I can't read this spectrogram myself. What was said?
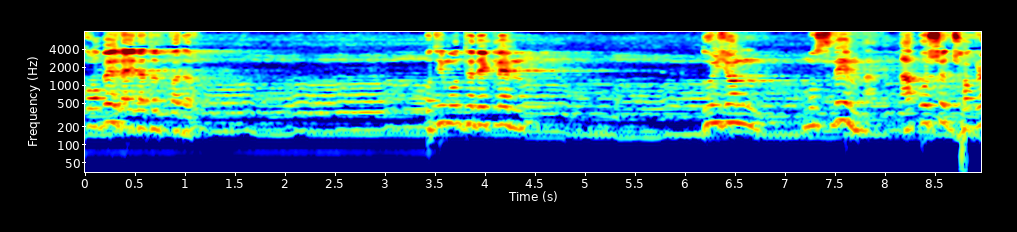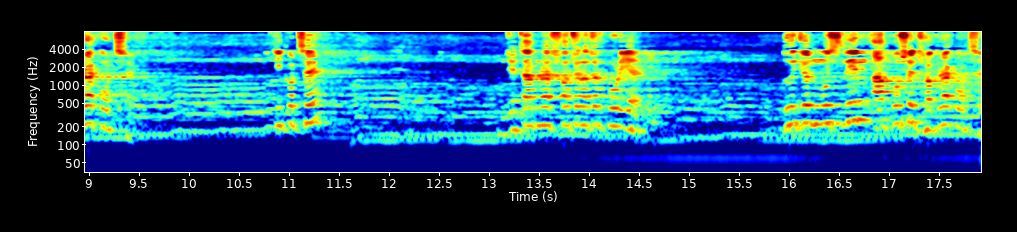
কবে লাইলাতুল কদর? পথিমধ্যে দেখলেন দুইজন মুসলিম আপসে ঝগড়া করছে। কি করছে? যেটা আমরা সচরাচর পড়ি আর কি। দুইজন মুসলিম আপোষে ঝগড়া করছে।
